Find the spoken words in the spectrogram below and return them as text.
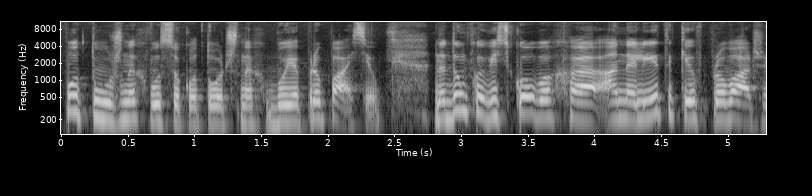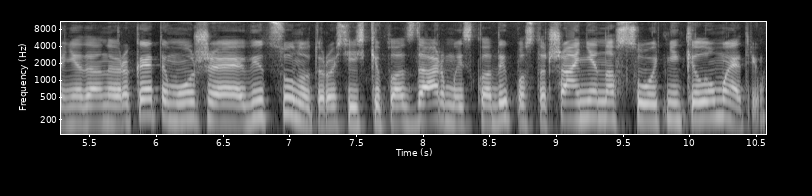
потужних високоточних боєприпасів. На думку військових е, аналітиків, впровадження даної ракети може відсунути російські плацдарми і склади постачання на сотні кілометрів.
